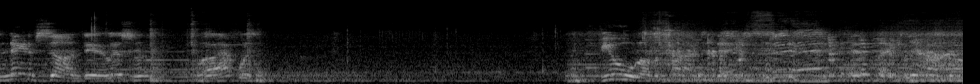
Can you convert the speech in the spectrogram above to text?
native son, dear listener. Well, that was fuel on the time today.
